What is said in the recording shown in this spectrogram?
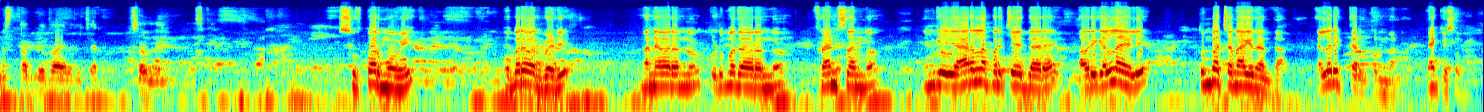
ಮಸ್ತ್ ಅದ್ಭುತವಾದ ವಿಚಾರ ಸೂಪರ್ ಮೂವಿ ಒಬ್ಬರೇ ಬರಬೇಡಿ. ಮನೆಯವರನ್ನು, ಕುಟುಂಬದವರನ್ನು ಫ್ರೆಂಡ್ಸನ್ನು ನಿಮಗೆ ಯಾರೆಲ್ಲ ಪರಿಚಯ ಇದ್ದಾರೆ, ಅವರಿಗೆಲ್ಲ ಹೇಳಿ ತುಂಬ ಚೆನ್ನಾಗಿದೆ ಅಂತ ಎಲ್ಲರಿಗೂ ಕರ್ಕೊಂಡು ಬನ್ನಿ. ಥ್ಯಾಂಕ್ ಯು ಸೋ ಮಚ್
